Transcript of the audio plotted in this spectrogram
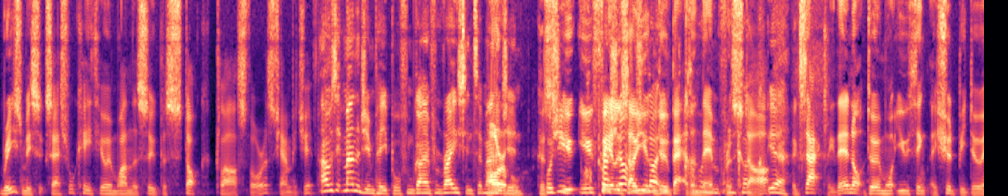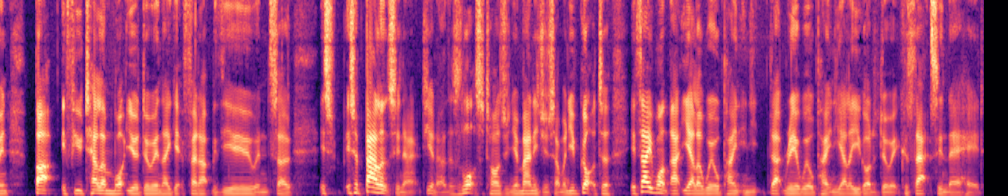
reasonably successful. Keith Huewen won the super stock class for us, championship. How was it managing people from going from racing to managing? Horrible because Was you, you, feel as though Was you can do better than them for a start. Yeah. exactly. They're not doing what you think they should be doing, but if you tell them what you're doing, they get fed up with you, and so it's it's a balancing act. You know, there's lots of times when you're managing someone, you've got to if they want that yellow wheel paint in that rear wheel painting yellow, you've got to do it because that's in their head.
